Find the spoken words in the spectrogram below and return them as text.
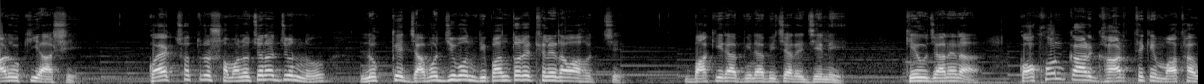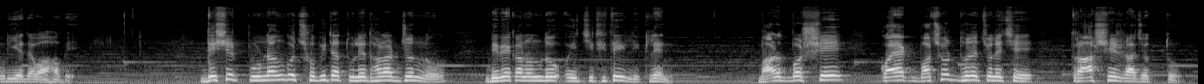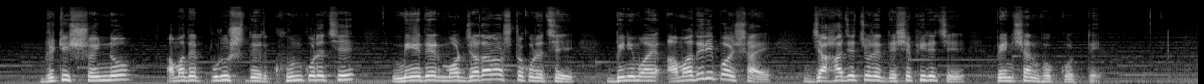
আরও কি আসে। কয়েক ছত্র সমালোচনার জন্য লোককে যাবজ্জীবন দ্বীপান্তরে ঠেলে দেওয়া হচ্ছে। বাকিরা বিনা বিচারে জেলে। কেউ জানে না কখন কার ঘাড় থেকে মাথা উড়িয়ে দেওয়া হবে। দেশের পূর্ণাঙ্গ ছবিটা তুলে ধরার জন্য বিবেকানন্দ ওই চিঠিতেই লিখলেন, ভারতবর্ষে কয়েক বছর ধরে চলেছে ত্রাসের রাজত্ব। ব্রিটিশ সৈন্য আমাদের পুরুষদের খুন করেছে, মেয়েদের মর্যাদা নষ্ট করেছে, বিনিময়ে আমাদেরই পয়সায় জাহাজে চড়ে দেশে ফিরেছে পেনশন ভোগ করতে।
